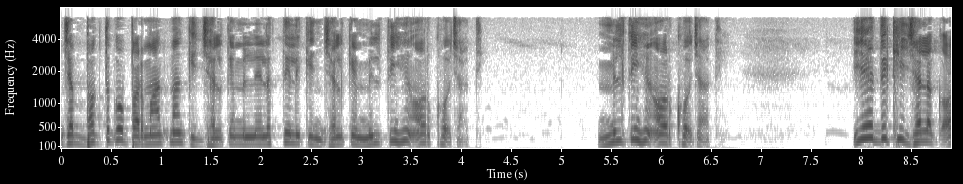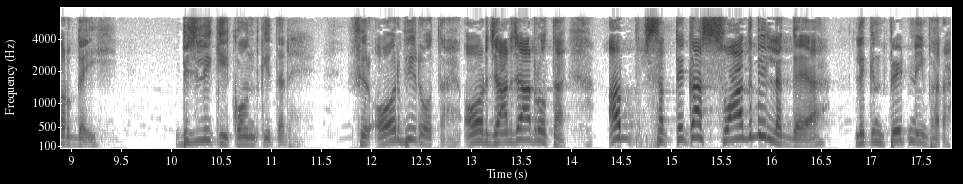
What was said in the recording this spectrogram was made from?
जब भक्त को परमात्मा की झलके मिलने लगती लेकिन झलके मिलती हैं और खो जाती मिलती हैं और खो जाती। यह दिखी झलक और गई। बिजली की कौंद की तरह। फिर और भी रोता है, और जार जार रोता है। अब सत्य का स्वाद भी लग गया, लेकिन पेट नहीं भरा।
